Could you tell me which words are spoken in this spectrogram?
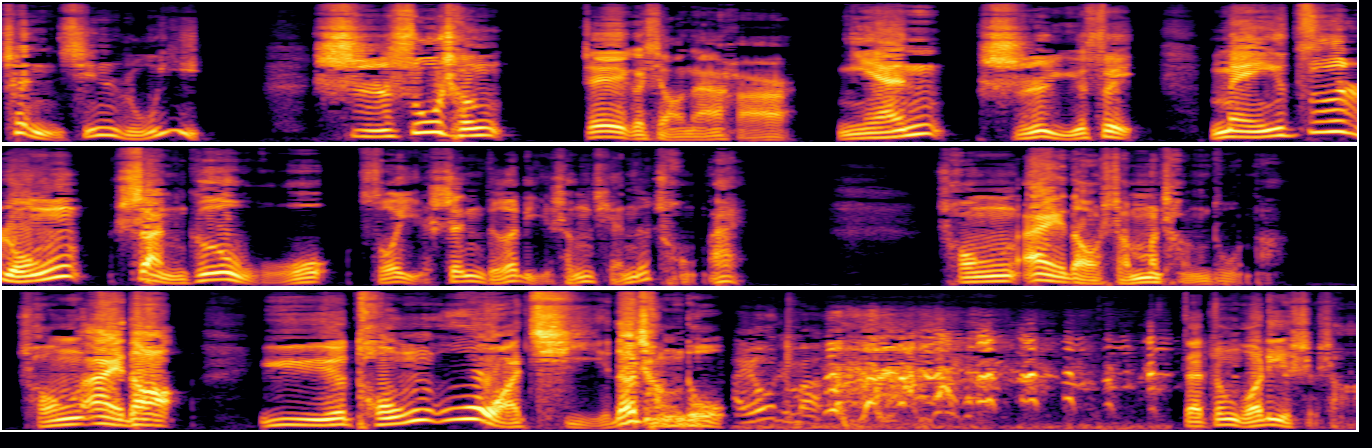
称心如意。史书称这个小男孩年十余岁，美姿容，善歌舞，所以深得李承乾的宠爱。宠爱到什么程度呢？宠爱到与童卧起的程度。哎呦我的妈！在中国历史上。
